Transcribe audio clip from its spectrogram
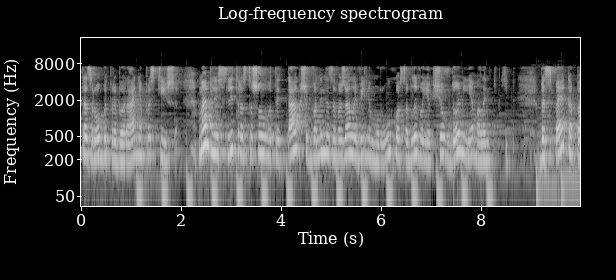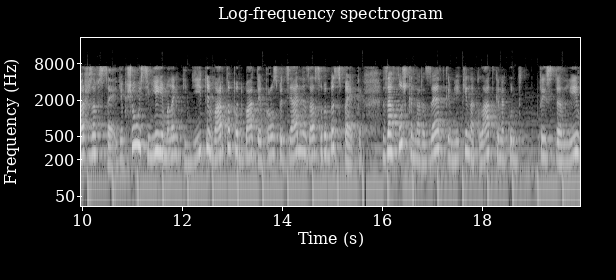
та зробить прибирання простішим. Меблі слід розташовувати так, щоб вони не заважали вільному руху, особливо якщо в домі є маленькі діти. Безпека перш за все. Якщо у сім'ї є маленькі діти, варто подбати про спеціальні засоби безпеки, заглушки на розетки, м'які накладки на кути столів,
